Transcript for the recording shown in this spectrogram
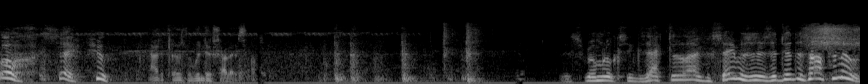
Oh, say, phew. Now to close the window shutters. This room looks exactly like the same as, it did this afternoon.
